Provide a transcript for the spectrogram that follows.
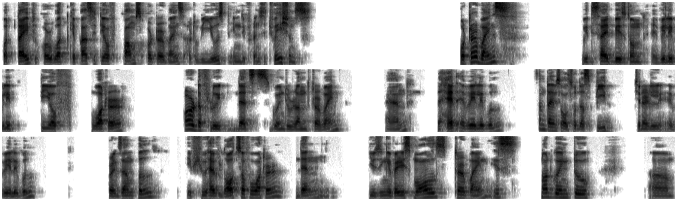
what type or what capacity of pumps or turbines are to be used in different situations. For turbines we decide based on availability of water or the fluid that's going to run the turbine and the head available sometimes also the speed generally available. For example if you have lots of water then using a very small turbine is not going to um,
